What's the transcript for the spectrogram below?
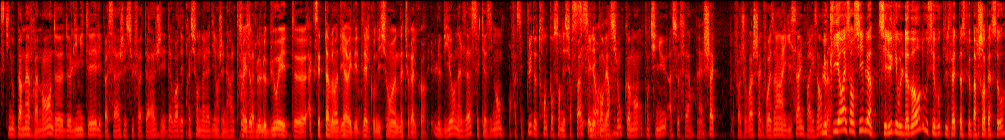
ce qui nous permet vraiment de, de limiter les passages, les sulfatages et d'avoir des pressions de maladie en général très Oui, donc le, le bio est euh, acceptable, on va dire, avec des telles conditions euh, naturelles, quoi. Le bio en Alsace, c'est quasiment, enfin, c'est plus de 30% des surfaces et les conversions comment continuent à se faire. Ouais. Chaque, enfin, je vois chaque voisin à Eguisheim, par exemple. Le client est sensible? C'est lui qui vous le demande ou c'est vous qui le faites parce que par choix perso?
